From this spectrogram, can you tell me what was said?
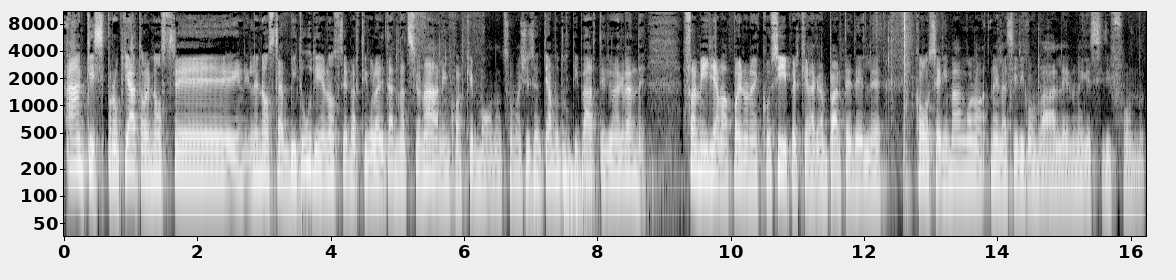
ha anche espropriato le nostre, le nostre abitudini, le nostre particolarità nazionali in qualche modo, insomma, ci sentiamo tutti parte di una grande famiglia, ma poi non è così perché la gran parte delle cose rimangono nella Silicon Valley, non è che si diffondono.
